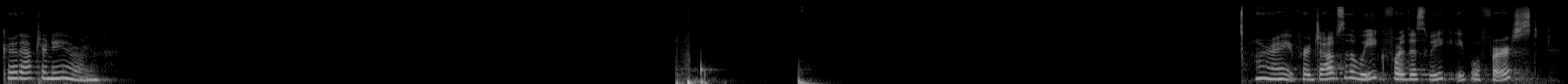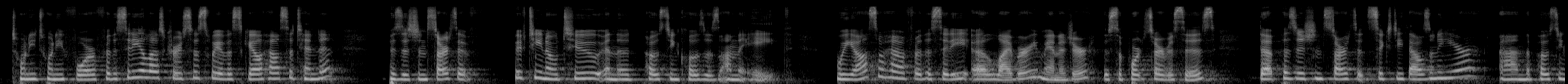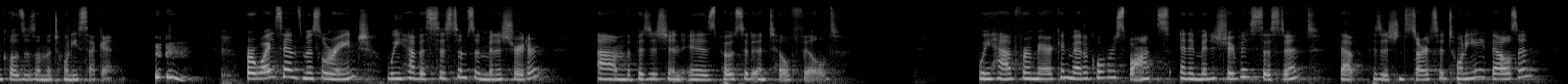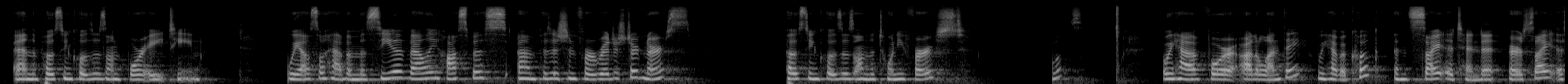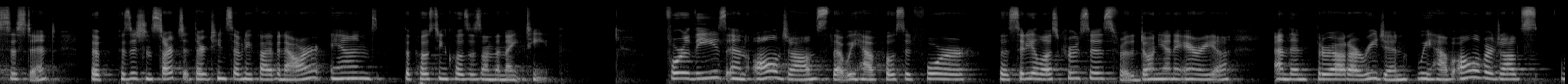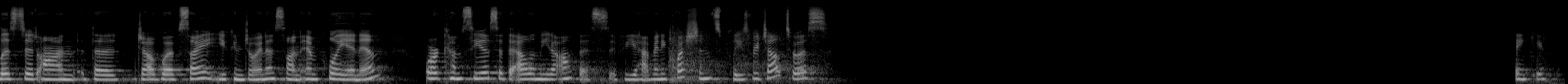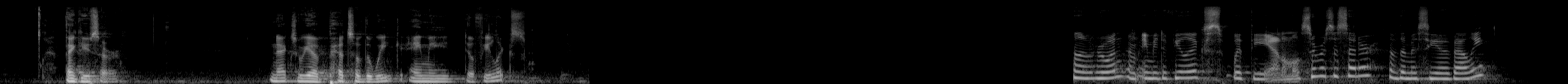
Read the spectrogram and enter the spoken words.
Good afternoon. All right, for Jobs of the Week for this week, April 1st, 2024, for the City of Las Cruces, we have a scale house attendant. Position starts at 15:02 and the posting closes on the 8th. We also have for the city a library manager, the support services. That position starts at 60,000 a year and the posting closes on the 22nd. For White Sands Missile Range, we have a systems administrator. Um, The position is posted until filled. We have for American Medical Response an administrative assistant. That position starts at 28,000 and the posting closes on 418. We also have a Mesilla Valley Hospice um, position for a registered nurse. Posting closes on the 21st. Whoops. We have for Adelante, we have a cook and site attendant, or site assistant. The position starts at 13.75 an hour and the posting closes on the 19th. For these and all jobs that we have posted for the city of Las Cruces, for the Doña Ana area, and then throughout our region, we have all of our jobs listed on the job website. You can join us on Employee NM or come see us at the Alameda office. If you have any questions, please reach out to us. Thank you. Thank you, sir. Next, we have Pets of the Week, Amy DeFelix. Hello, everyone. I'm Amy DeFelix with the Animal Services Center of the Mesilla Valley.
